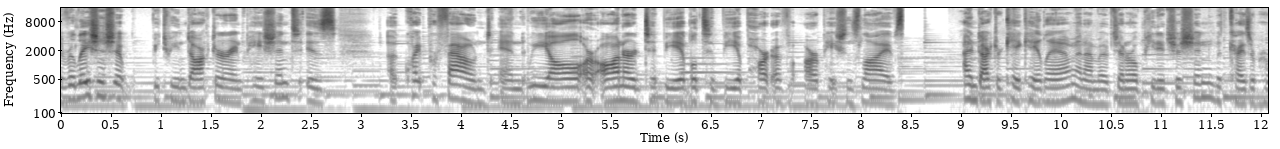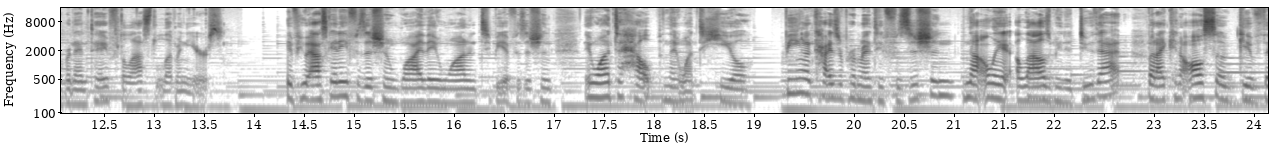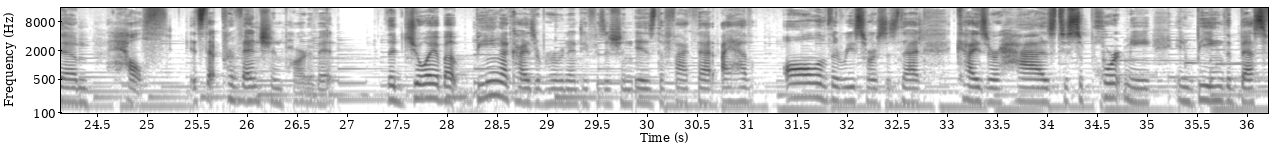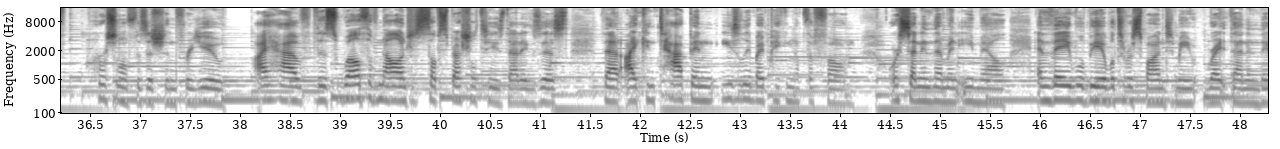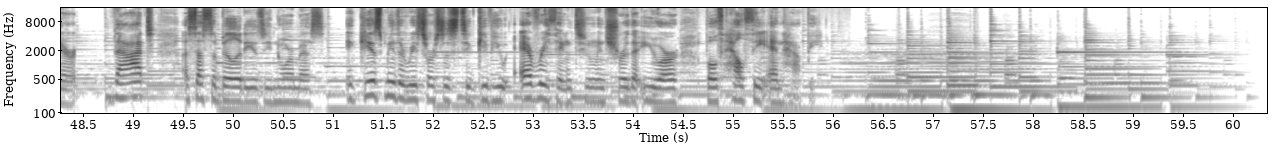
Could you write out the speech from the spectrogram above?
The relationship between doctor and patient is uh, quite profound, and we all are honored to be able to be a part of our patients' lives. I'm Dr. KK Lam, and I'm a general pediatrician with Kaiser Permanente for the last 11 years. If you ask any physician why they wanted to be a physician, they want to help and they want to heal. Being a Kaiser Permanente physician not only allows me to do that, but I can also give them health. It's that prevention part of it. The joy about being a Kaiser Permanente physician is the fact that I have all of the resources that Kaiser has to support me in being the best personal physician for you. I have this wealth of knowledge of subspecialties that exist that I can tap in easily by picking up the phone or sending them an email, and they will be able to respond to me right then and there. That accessibility is enormous. It gives me the resources to give you everything to ensure that you are both healthy and happy.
